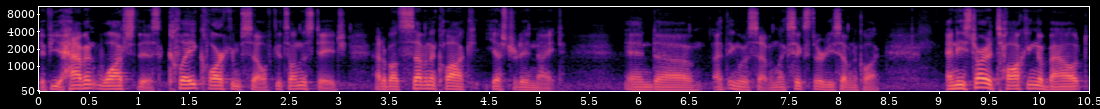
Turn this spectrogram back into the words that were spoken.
If you haven't watched this, Clay Clark himself gets on the stage at about seven o'clock yesterday night, and uh, I think it was seven, like 6:30, 7 o'clock, and he started talking about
